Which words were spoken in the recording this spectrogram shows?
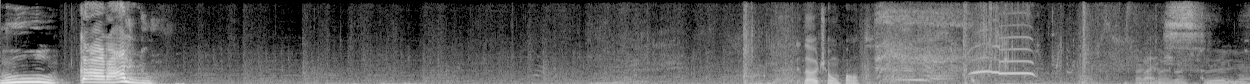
Uh, caralho! Ele dá o um ponto. Ele.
